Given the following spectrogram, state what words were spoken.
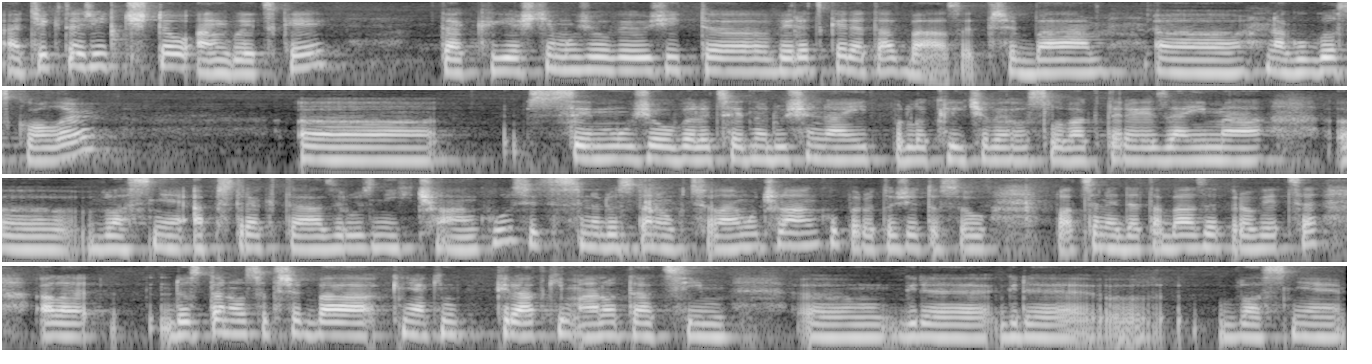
A ti, kteří čtou anglicky, tak ještě můžou využít vědecké databáze, třeba na Google Scholar si můžou velice jednoduše najít podle klíčového slova, které je zajímá eh, vlastně abstrakta z různých článků. Sice se nedostanou k celému článku, protože to jsou placené databáze pro věce, ale dostanou se třeba k nějakým krátkým anotacím, eh, kde, kde eh, vlastně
